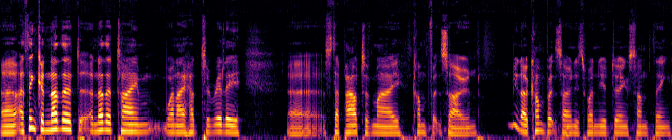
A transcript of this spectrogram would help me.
Uh, I think another t- another time when I had to really uh, step out of my comfort zone. You know, comfort zone is when you're doing something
